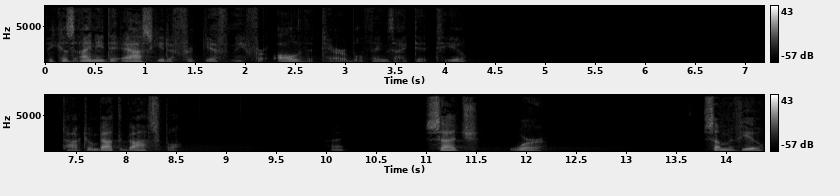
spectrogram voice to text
because I need to ask you to forgive me for all of the terrible things I did to you. Talk to him about the gospel. Right? Such were some of you.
